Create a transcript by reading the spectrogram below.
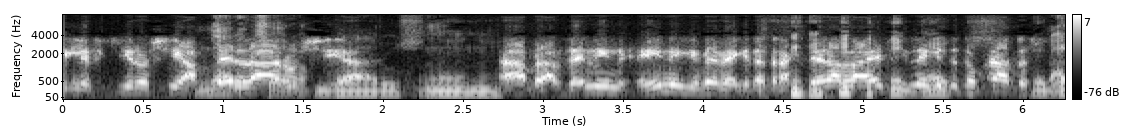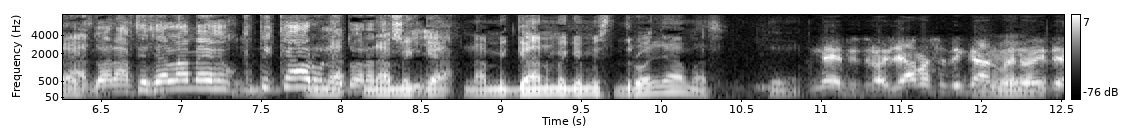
η Λευκή Ρωσία, Ναι, ρε, Μπελαρούσια. Μπελαρούς, ναι, ναι. Α, μπράβο, δεν είναι, είναι και βέβαια και τα τρακτέρα, αλλά έτσι λέγεται το κράτος. τους. Καλά, τώρα αυτοί θέλαμε πικάρουνε τώρα να, τα μην, σκυλιά. κα- να μην κάνουμε κι εμείς την τρολιά μας. Ε, Ναι, την τρολιά μας θα την κάνουμε, Ναι. εννοείται.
